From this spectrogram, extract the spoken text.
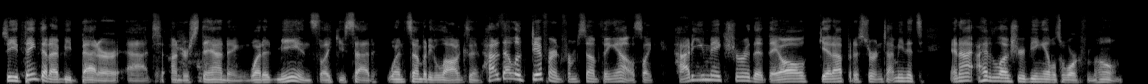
So you think that I'd be better at understanding what it means, like you said, when somebody logs in. How does that look different from something else? Like, how do you make sure that they all get up at a certain time? I mean, it's and I, I have the luxury of being able to work from home,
